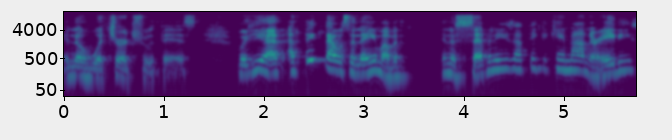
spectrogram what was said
and know what your truth is but yeah i think that was the name of it in the 70s i think it came out in the 80s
